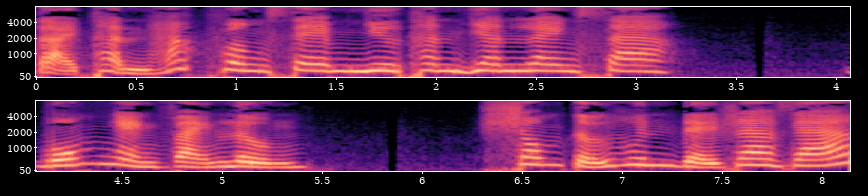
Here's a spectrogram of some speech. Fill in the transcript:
Tại thành Hắc Vân xem như thanh danh lan xa. 4.000 vạn lượng. Song tử huynh đệ ra giá.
